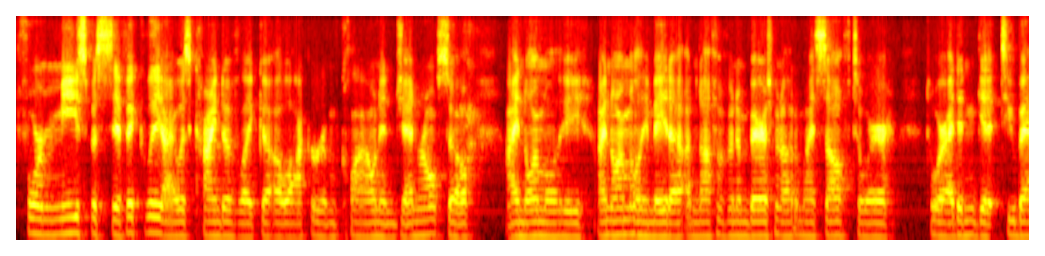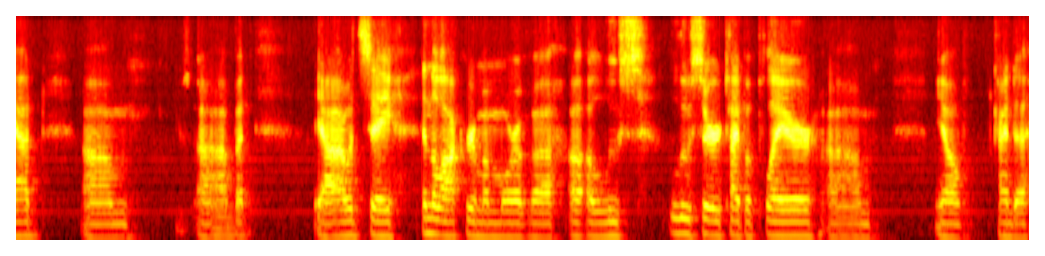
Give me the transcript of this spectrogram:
for me specifically, I was kind of like a, a, locker room clown in general. So I normally I normally made a, enough of an embarrassment out of myself to where to where I didn't get it too bad. Um, uh, but yeah, I would say in the locker room I'm more of a, a, a loose looser type of player. Um, you know, kind of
